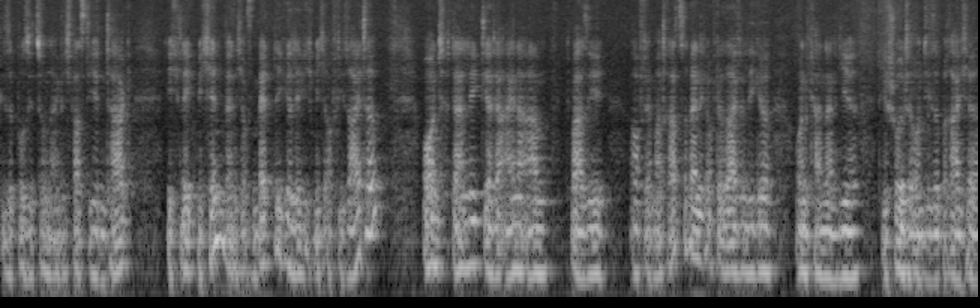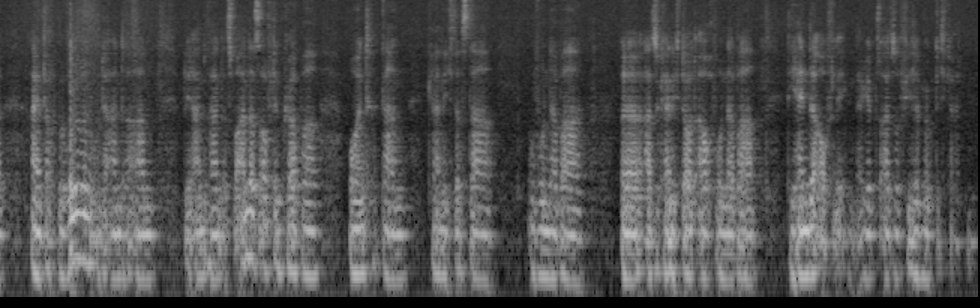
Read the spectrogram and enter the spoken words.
diese Position eigentlich fast jeden Tag. Ich lege mich hin, wenn ich auf dem Bett liege, lege ich mich auf die Seite und dann liegt ja der eine Arm quasi auf der Matratze, wenn ich auf der Seite liege und kann dann hier die Schulter und diese Bereiche einfach berühren und der andere Arm, die andere Hand ist woanders auf dem Körper und dann kann ich das da wunderbar, äh, also kann ich dort auch wunderbar die Hände auflegen. Da gibt es also viele Möglichkeiten.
